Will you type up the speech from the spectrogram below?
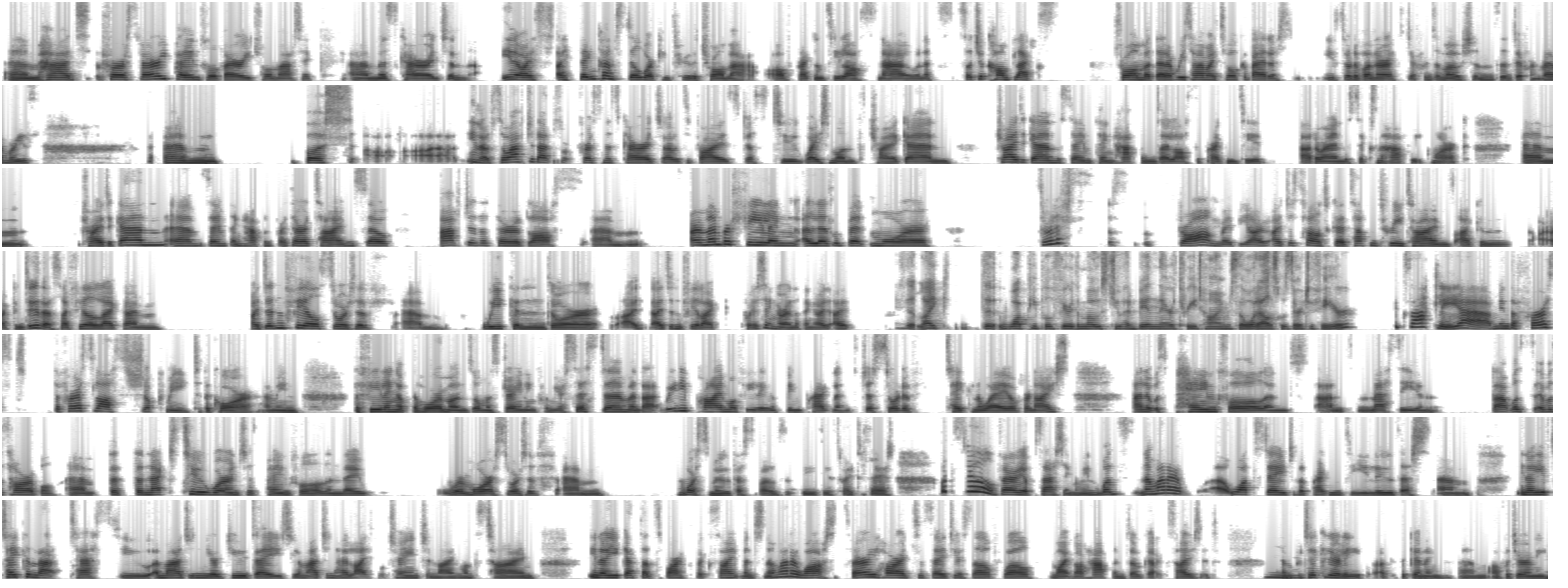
Um, had first very painful, very traumatic um, miscarriage. And, you know, I, I think I'm still working through the trauma of pregnancy loss now. And it's such a complex trauma that every time I talk about it, you sort of unearth different emotions and different memories. Um, but uh, you know, so after that first miscarriage, I was advised just to wait a month, try again. Tried again, the same thing happened. I lost the pregnancy at, around the six and a half week mark. Um, tried again, um, same thing happened for a third time. So after the third loss, um, I remember feeling a little bit more sort of strong maybe I, I just felt okay it's happened three times i can i can do this i feel like i'm I didn't feel sort of um, weakened or I, I didn't feel like quitting or anything. I, I is it like the what people fear the most? You had been there three times, so what else was there to fear? Exactly. Yeah. I mean, the first the first loss shook me to the core. I mean, the feeling of the hormones almost draining from your system and that really primal feeling of being pregnant just sort of taken away overnight. And it was painful and and messy and that was it was horrible. Um, the the next two weren't as painful, and they were more sort of um more smooth, I suppose is the easiest way to say it, but still very upsetting. I mean, once no matter uh, what stage of a pregnancy you lose it, um, you know, you've taken that test, you imagine your due date, you imagine how life will change in nine months' time. You know, you get that spark of excitement. No matter what, it's very hard to say to yourself, "Well, it might not happen. Don't get excited." mm. and particularly at the beginning um, of a journey.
